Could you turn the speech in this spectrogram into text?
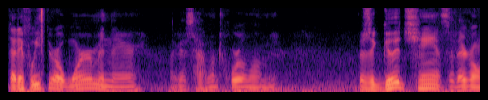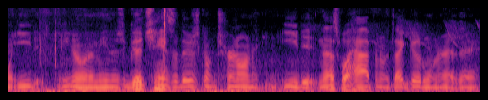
that if we throw a worm in there, like I just had one twirl on me, there's a good chance that they're going to eat it. You know what I mean? There's a good chance that they're just going to turn on it and eat it. And that's what happened with that good one right there.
